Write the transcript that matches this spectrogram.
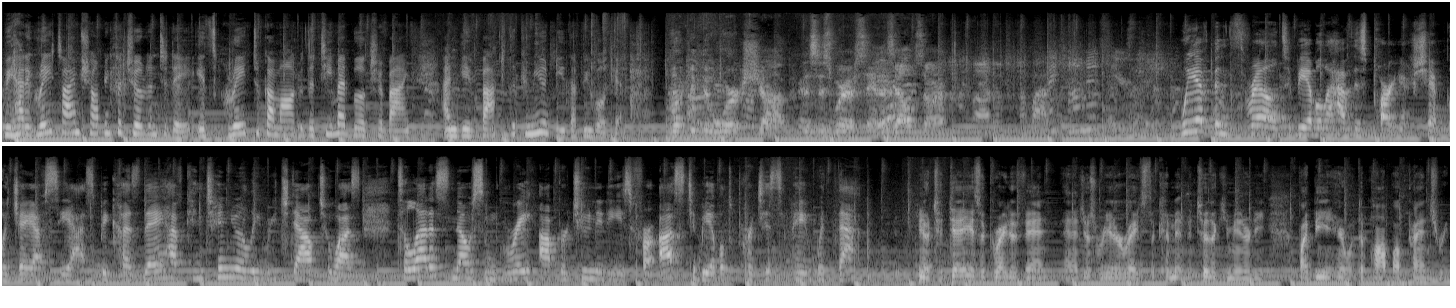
We had a great time shopping for children today. It's great to come out with the team at Berkshire Bank and give back to the community that we work in. Look at the workshop. This is where Santa's elves are. We have been thrilled to be able to have this partnership with JFCS because they have continually reached out to us to let us know some great opportunities for us to be able to participate with them. You know, today is a great event and it just reiterates the commitment to the community by being here with the pop-up pantry.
